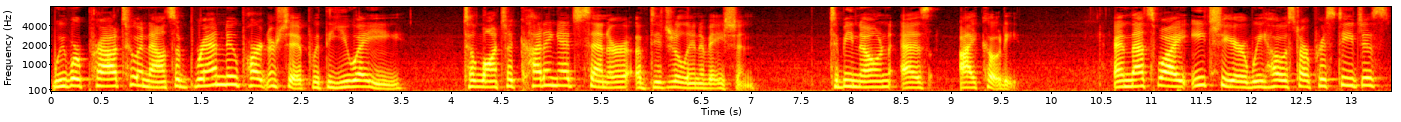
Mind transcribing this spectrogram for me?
we were proud to announce a brand new partnership with the UAE to launch a cutting-edge center of digital innovation, to be known as iCODI. And that's why each year we host our prestigious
